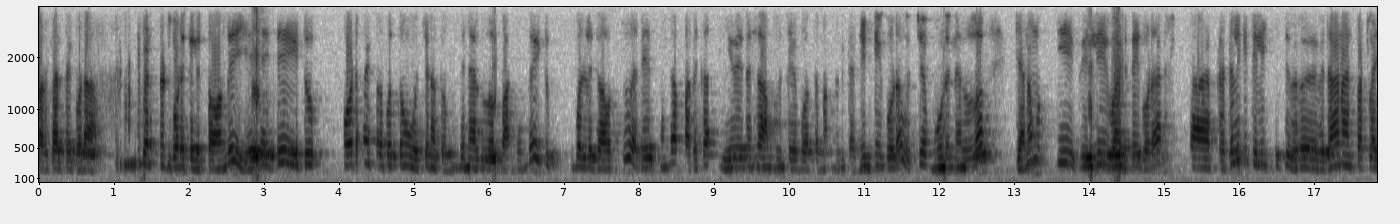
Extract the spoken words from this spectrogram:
పథకాలపై కూడా దృష్టి పెడుతున్నట్టు కూడా తెలుస్తా ఉంది. ఏదైతే ఇటు కూటమి ప్రభుత్వం వచ్చిన తొమ్మిది నెలల్లో భాగంగా ఇటు పెట్టుబడులు కావచ్చు అదేవిధంగా పథకాలు ఏ విధంగా అమలు చేయబోతున్న అన్నింటినీ కూడా వచ్చే మూడు నెలల్లో జనంకి వెళ్ళి వాటిపై కూడా ప్రజలకి తెలియజేసే వి- విధానాన్ని పట్ల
